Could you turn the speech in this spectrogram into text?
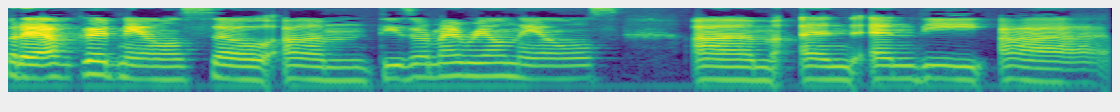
but I have good nails, so um, these are my real nails. Um, and and the uh,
